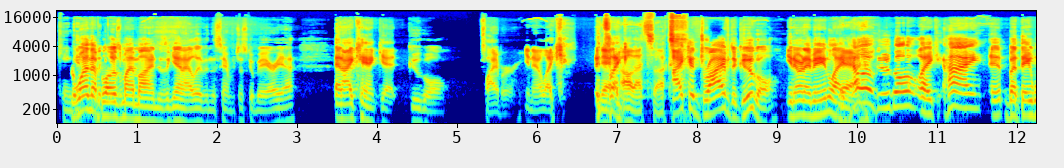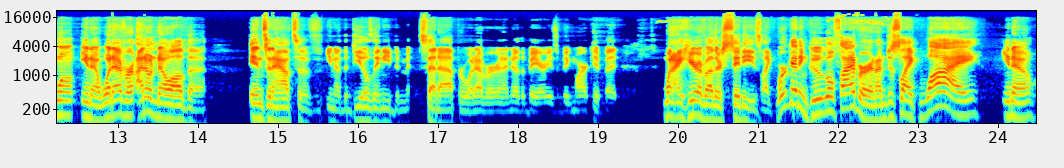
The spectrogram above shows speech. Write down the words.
Can't the one it. that blows my mind is again i live in the san francisco bay area and i can't get google fiber you know like it's Yeah, like oh, that sucks. I could drive to Google. You know what I mean? Like, Yeah. hello, Google. Like, hi. eh, But they won't, you know, whatever. I don't know all the ins and outs of, you know, the deals they need to set up or whatever. And I know the Bay Area is a big market, but when I hear of other cities, like, we're getting Google fiber, and I'm just like, why? You know,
